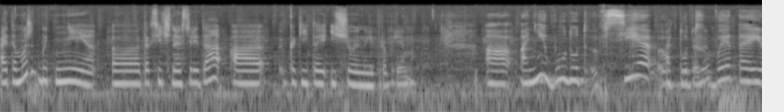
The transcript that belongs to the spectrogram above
А это может быть не э, токсичная среда, а какие-то еще иные проблемы? а, они будут все э, Оттуда, вот да? в этой,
